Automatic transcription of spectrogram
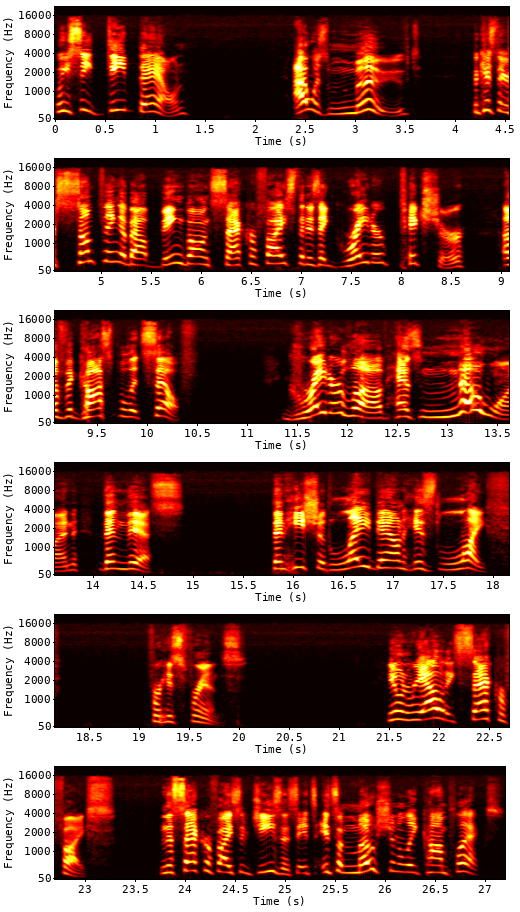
Well, you see, deep down, I was moved because there's something about Bing Bong's sacrifice that is a greater picture of the gospel itself. Greater love has no one than this, than he should lay down his life for his friends. You know, in reality, sacrifice, and the sacrifice of Jesus, it's, it's emotionally complex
